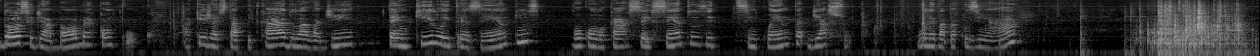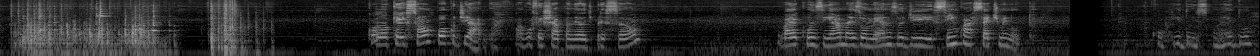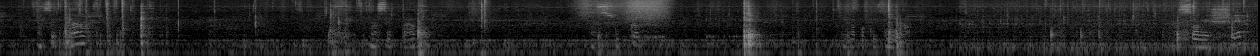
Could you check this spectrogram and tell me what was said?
Doce de abóbora com coco. Aqui já está picado, lavadinho. Tem 1 kg 300. Vou colocar 650 de açúcar. Vou levar para cozinhar. Coloquei só um pouco de água. Agora vou fechar a panela de pressão vai cozinhar mais ou menos de 5 a 7 minutos. Corrido, escorrido, acertar. Acertado. Açúcar. Levar para cozinhar. É só mexer.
